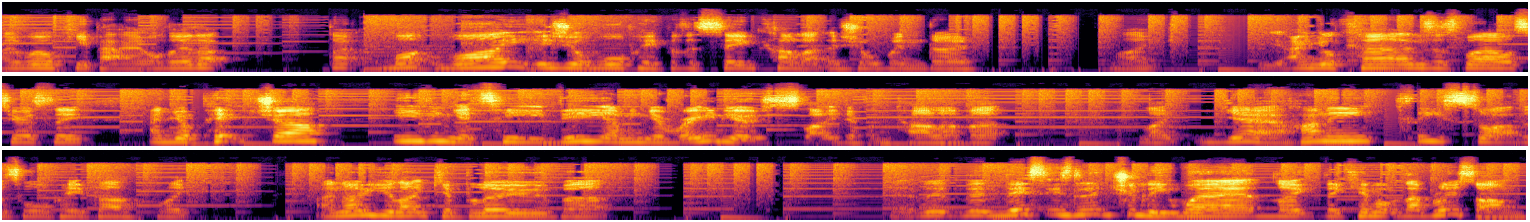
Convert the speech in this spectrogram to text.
I will keep at it. Although that, that, what? Why is your wallpaper the same color as your window? Like, and your curtains as well. Seriously, and your picture, even your TV. I mean, your radio is slightly different color, but like, yeah, honey, please sort out this wallpaper. Like, I know you like your blue, but this is literally where like they came up with that blue song.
